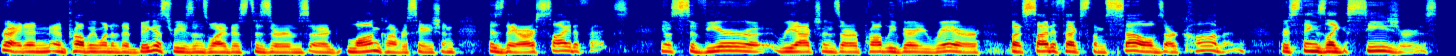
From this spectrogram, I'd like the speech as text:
Right, and, and probably one of the biggest reasons why this deserves a long conversation is there are side effects. You know, severe uh, reactions are probably very rare, but side effects themselves are common. There's things like seizures,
